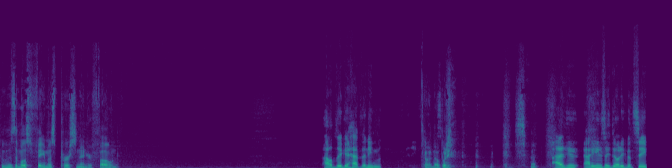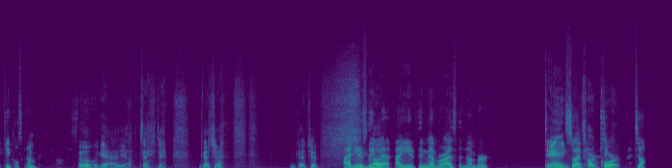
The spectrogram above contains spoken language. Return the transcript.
who is the most famous person in your phone? I don't think I have any. Oh, nobody. So- I do. I usually don't even save people's number. Oh, yeah, yeah, exactly. Gotcha. Gotcha. I usually Uh, me- I usually memorize the number. Dang, So that's actually- hardcore. I don't,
